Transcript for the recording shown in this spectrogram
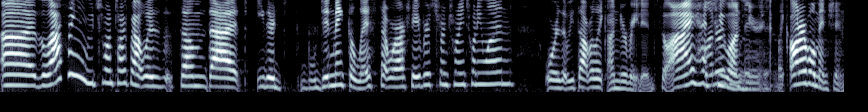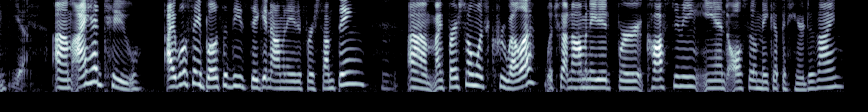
uh, the last thing we just want to talk about was some that either d- didn't make the list that were our favorites from 2021, or that we thought were like underrated. So I had two Honorable on here, like honorable mentions. Yeah. Um, I had two. I will say both of these did get nominated for something. Um, my first one was Cruella, which got nominated for costuming and also makeup and hair design,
